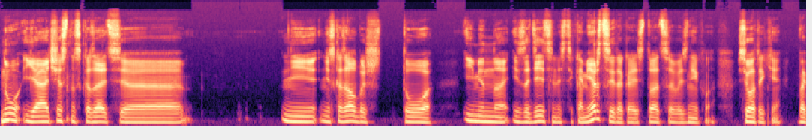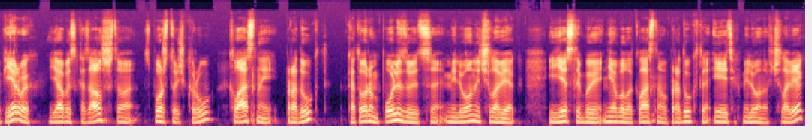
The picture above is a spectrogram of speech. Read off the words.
Ну, я, честно сказать, э, не, не сказал бы, что именно из-за деятельности коммерции такая ситуация возникла. Все-таки во-первых, я бы сказал, что sports.ru классный продукт, которым пользуются миллионы человек. И если бы не было классного продукта и этих миллионов человек,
